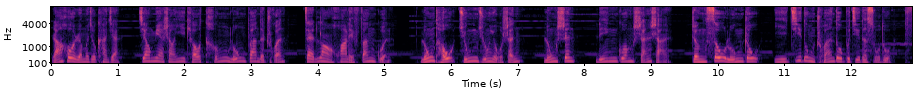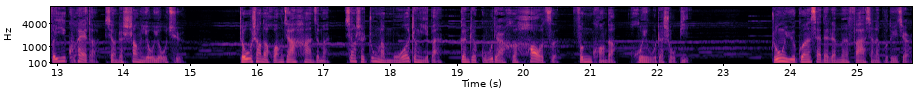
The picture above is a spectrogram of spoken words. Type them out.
然后人们就看见江面上一条腾龙般的船在浪花里翻滚，龙头炯炯有神，龙身灵光闪闪，整艘龙舟以机动船都不及的速度飞快地向着上游游去。舟上的皇家汉子们像是中了魔怔一般，跟着鼓点和号子疯狂地挥舞着手臂。终于，观赛的人们发现了不对劲儿。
